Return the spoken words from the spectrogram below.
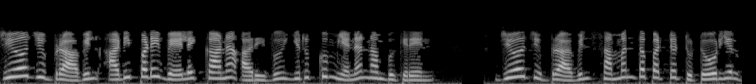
ஜியோஜெப்ரா வில் அடிப்படை வேலைக்கான அறிவு இருக்கும் என நம்புகிறேன். ஜியோஜெப்ரா வில் சம்பந்தப்பட்ட டியூட்டோரியல்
